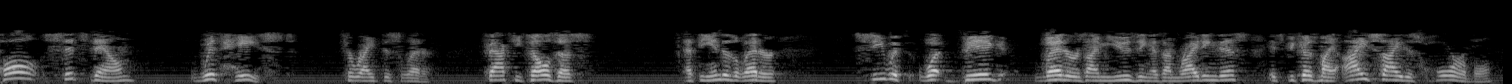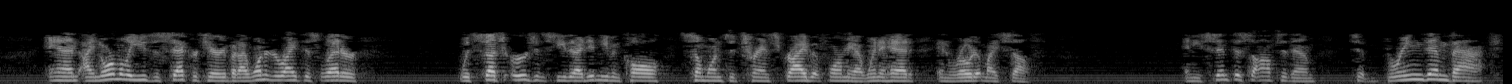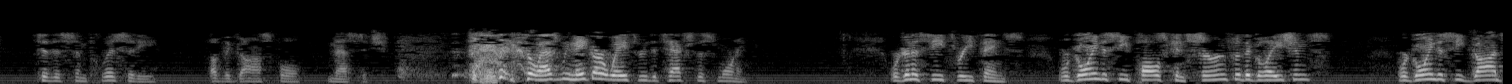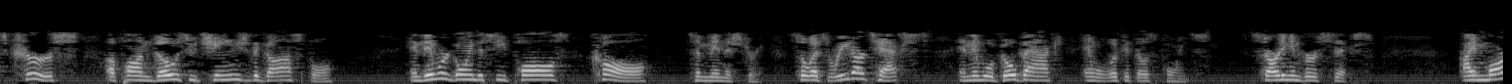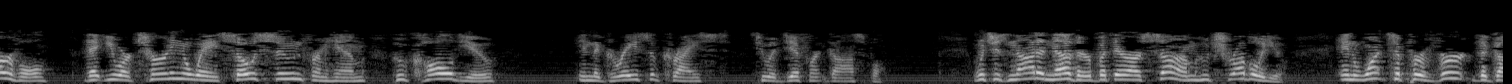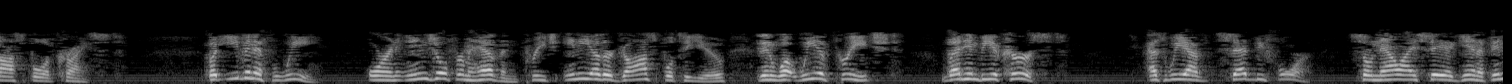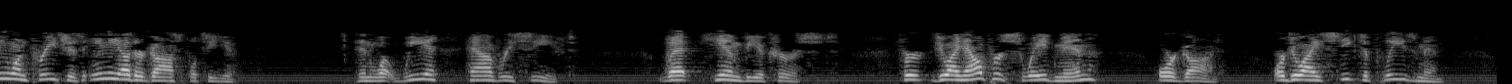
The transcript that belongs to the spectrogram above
Paul sits down with haste to write this letter. Fact, he tells us at the end of the letter, see with what big letters I'm using as I'm writing this. It's because my eyesight is horrible and I normally use a secretary, but I wanted to write this letter with such urgency that I didn't even call someone to transcribe it for me. I went ahead and wrote it myself. And he sent this off to them to bring them back to the simplicity of the gospel message. so as we make our way through the text this morning, we're going to see three things. We're going to see Paul's concern for the Galatians. We're going to see God's curse upon those who change the gospel. And then we're going to see Paul's call to ministry. So let's read our text and then we'll go back and we'll look at those points. Starting in verse 6. I marvel that you are turning away so soon from him who called you in the grace of Christ to a different gospel, which is not another, but there are some who trouble you and want to pervert the gospel of Christ. But even if we or an angel from heaven preach any other gospel to you than what we have preached, let him be accursed. As we have said before, so now I say again, if anyone preaches any other gospel to you than what we have received, let him be accursed. For do I now persuade men or God? Or do I seek to please men?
